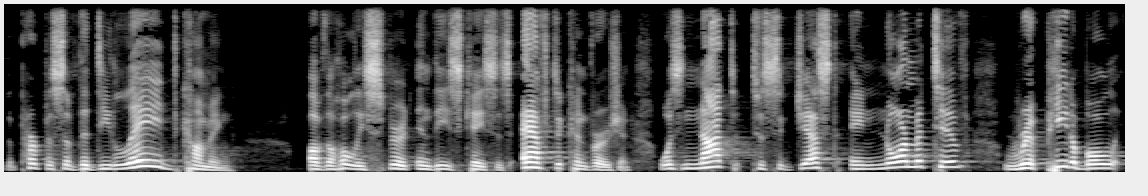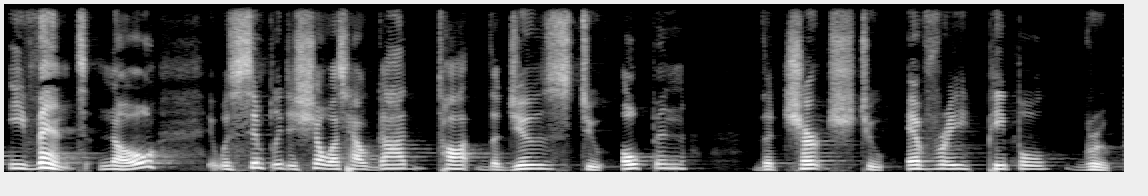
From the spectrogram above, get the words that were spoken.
the purpose of the delayed coming of the Holy Spirit in these cases after conversion was not to suggest a normative, repeatable event. No, it was simply to show us how God taught the Jews to open the church to every people group.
